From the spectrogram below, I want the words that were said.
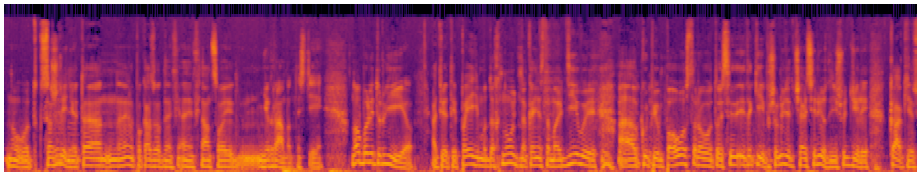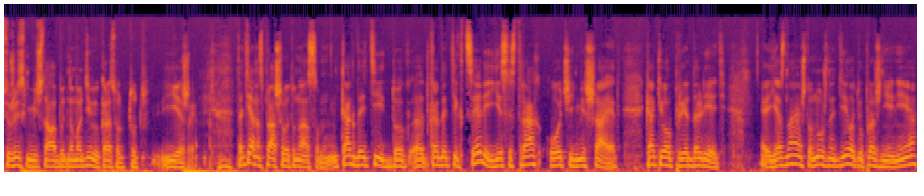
Ну, вот, к сожалению, это, наверное, показывает финансовой неграмотности. Но были другие ответы. Поедем отдохнуть, наконец-то Мальдивы, а купим по острову. То есть и, такие. Причем люди отвечали серьезно, не шутили. Как? Я всю жизнь мечтала быть на Мальдивы, как раз вот тут езжи. Татьяна спрашивает у нас, как дойти, до, э, как дойти к цели, если страх очень мешает? Как его преодолеть? Я знаю, что нужно делать упражнения,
